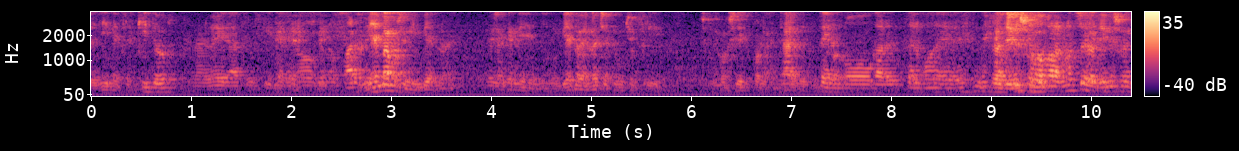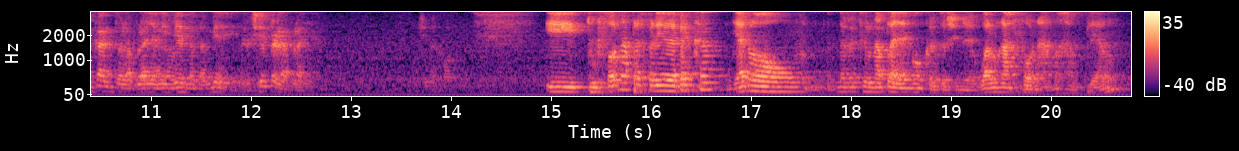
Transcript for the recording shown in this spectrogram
botellines fresquitos. Una fresquita que no, que no parte. También vamos en invierno, ¿eh? O sea que ni en invierno de noche hace mucho frío. Solemos ir por las tardes. Termo, termo de, de Pero tiene, su, por la noche. pero tiene su encanto la playa en invierno también, Sí. pero siempre en la playa. Mucho mejor. ¿Y tu zona preferida de pesca? Ya no me refiero a una playa en concreto, sino igual una zona más amplia, ¿no?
